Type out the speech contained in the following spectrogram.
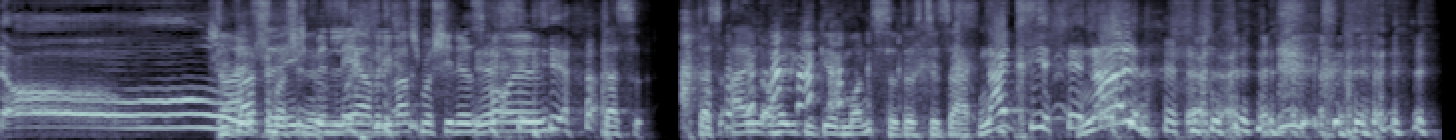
no! Die Scheiße, Waschmaschine- ich bin leer, aber die Waschmaschine ist Ja, voll. ja. Das, das einäugige Monster, das dir sagt, nein, nein!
